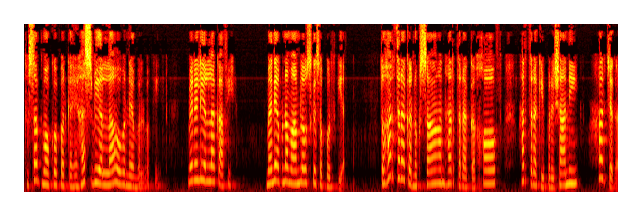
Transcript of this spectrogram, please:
تو سب موقع پر کہے ہس بھی اللہ ہو نعم الوکیل۔ میرے لیے اللہ کافی ہے۔ میں نے اپنا معاملہ اس کے سپرد کیا۔ تو ہر طرح کا نقصان، ہر طرح کا خوف، ہر طرح کی پریشانی، ہر جگہ۔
